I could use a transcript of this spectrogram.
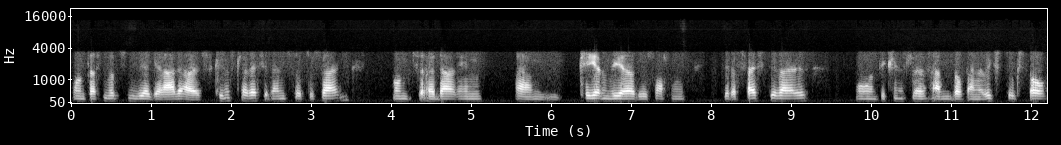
Und das nutzen wir gerade als Künstlerresidenz sozusagen. Und äh, darin ähm, kreieren wir die Sachen für das Festival. Und die Künstler haben dort einen Rückzugsort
